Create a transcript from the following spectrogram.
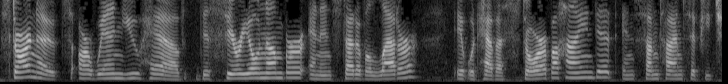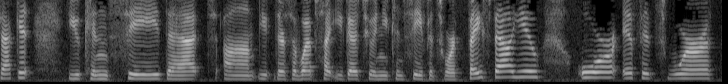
Star notes are when you have this serial number and instead of a letter, it would have a star behind it. And sometimes if you check it, you can see that um, you, there's a website you go to and you can see if it's worth face value or if it's worth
